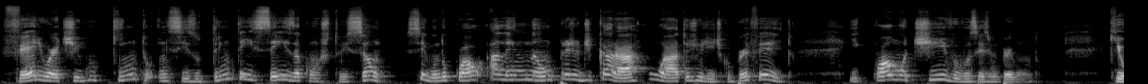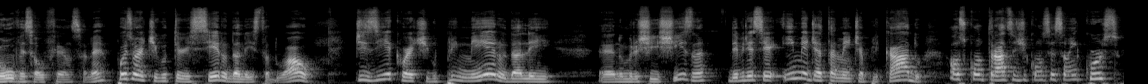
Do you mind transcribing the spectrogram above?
fere o artigo 5 inciso 36 da Constituição, segundo o qual a lei não prejudicará o ato jurídico perfeito. E qual motivo, vocês me perguntam? Que houve essa ofensa, né? Pois o artigo 3 da lei estadual dizia que o artigo 1 da lei é, número XX né, deveria ser imediatamente aplicado aos contratos de concessão em curso,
